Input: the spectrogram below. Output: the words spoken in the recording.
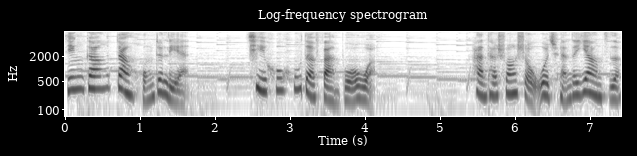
金刚涨红着脸，气呼呼地反驳我。看他双手握拳的样子，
